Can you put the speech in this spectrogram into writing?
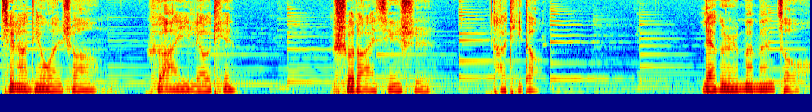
前两天晚上和阿姨聊天，说到爱情时，她提到，两个人慢慢走，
